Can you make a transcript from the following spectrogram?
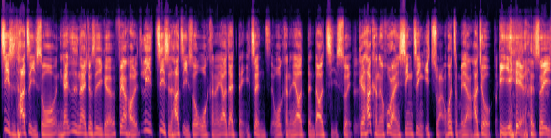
即使他自己说，你看日奈就是一个非常好的例，即使他自己说我可能要。再等一阵子，我可能要等到几岁？可是他可能忽然心境一转，或怎么样，他就毕业了。所以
